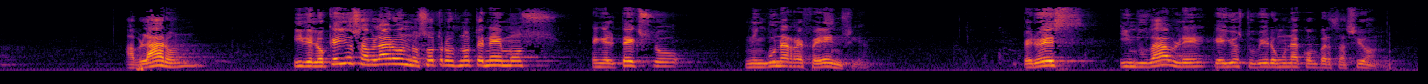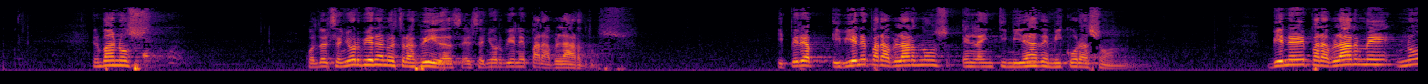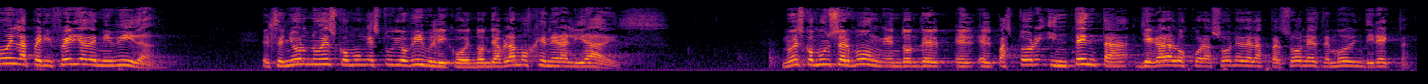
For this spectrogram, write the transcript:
hablaron, y de lo que ellos hablaron nosotros no tenemos en el texto ninguna referencia. Pero es indudable que ellos tuvieron una conversación. Hermanos, cuando el Señor viene a nuestras vidas, el Señor viene para hablarnos. Y viene para hablarnos en la intimidad de mi corazón. Viene para hablarme no en la periferia de mi vida. El Señor no es como un estudio bíblico en donde hablamos generalidades. No es como un sermón en donde el, pastor intenta llegar a los corazones de las personas de modo indirecta.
